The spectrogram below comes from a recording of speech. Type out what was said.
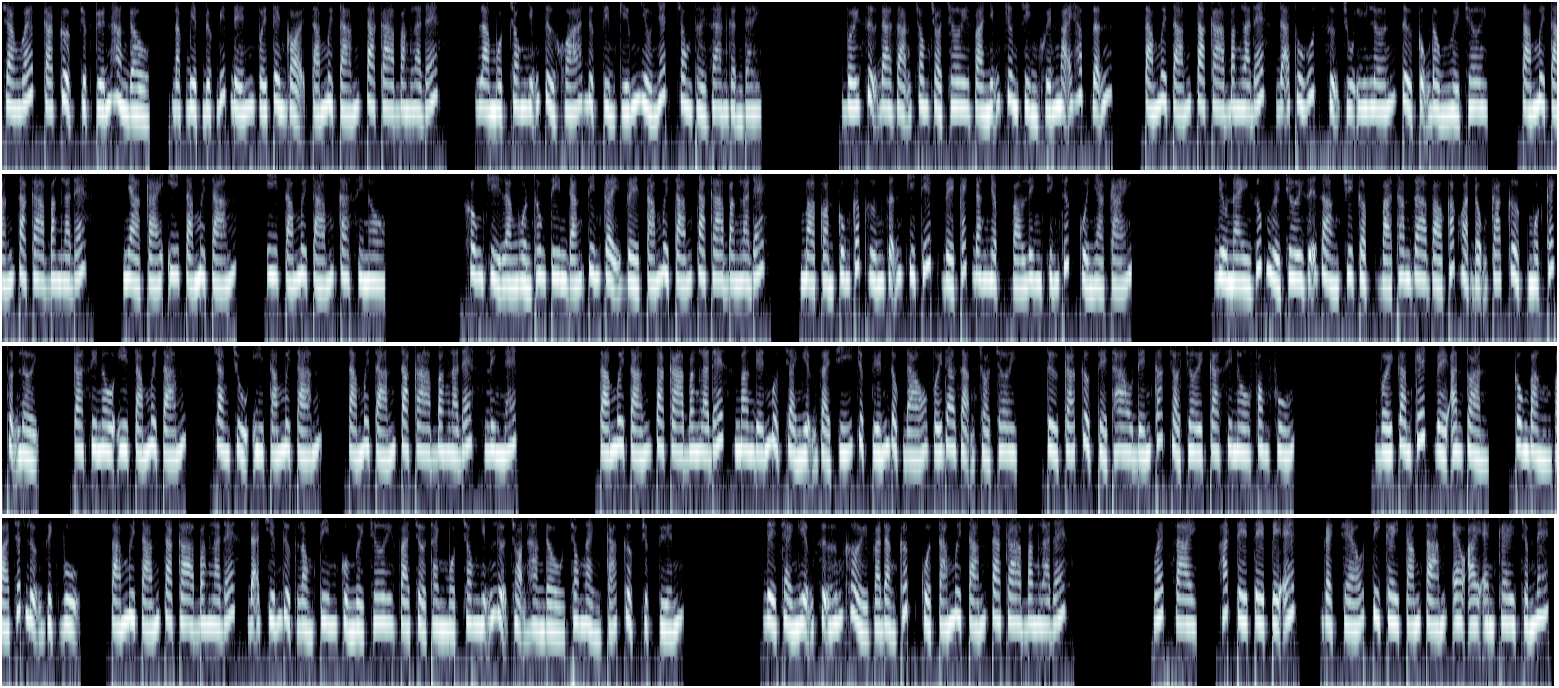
Trang web cá cược trực tuyến hàng đầu, đặc biệt được biết đến với tên gọi 88 Taka Bangladesh, là một trong những từ khóa được tìm kiếm nhiều nhất trong thời gian gần đây. Với sự đa dạng trong trò chơi và những chương trình khuyến mãi hấp dẫn, 88 Taka Bangladesh đã thu hút sự chú ý lớn từ cộng đồng người chơi. 88 Taka Bangladesh, nhà cái Y88, Y88 Casino. Không chỉ là nguồn thông tin đáng tin cậy về 88 Taka Bangladesh, mà còn cung cấp hướng dẫn chi tiết về cách đăng nhập vào link chính thức của nhà cái. Điều này giúp người chơi dễ dàng truy cập và tham gia vào các hoạt động cá cược một cách thuận lợi. Casino e Y88, trang chủ e Y88, 88 Taka Bangladesh Linknet. 88 Taka Bangladesh mang đến một trải nghiệm giải trí trực tuyến độc đáo với đa dạng trò chơi, từ cá cược thể thao đến các trò chơi casino phong phú. Với cam kết về an toàn, công bằng và chất lượng dịch vụ, 88 Taka Bangladesh đã chiếm được lòng tin của người chơi và trở thành một trong những lựa chọn hàng đầu trong ngành cá cược trực tuyến. Để trải nghiệm sự hứng khởi và đẳng cấp của 88 Taka Bangladesh. Website https gạch chéo tk88link net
